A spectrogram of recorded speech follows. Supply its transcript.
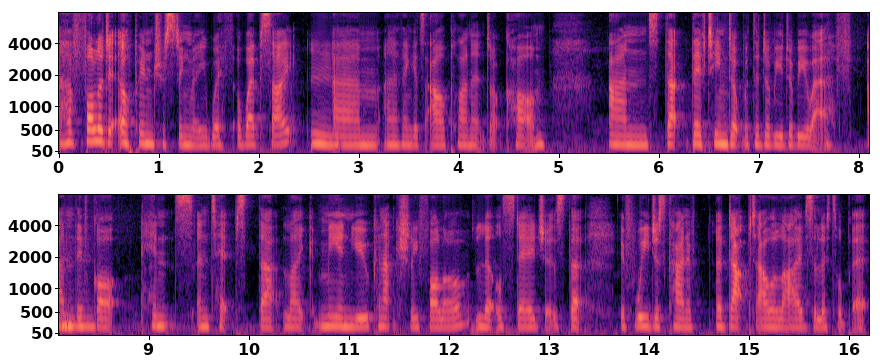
have followed it up interestingly with a website, um, and I think it's ourplanet.com, and that they've teamed up with the WWF, and they've got hints and tips that like me and you can actually follow little stages that if we just kind of adapt our lives a little bit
